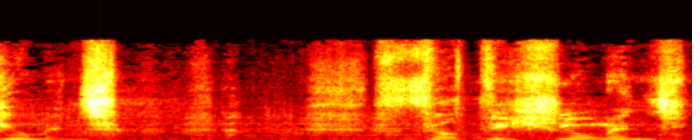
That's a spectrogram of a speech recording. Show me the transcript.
Humans. Filthy humans.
